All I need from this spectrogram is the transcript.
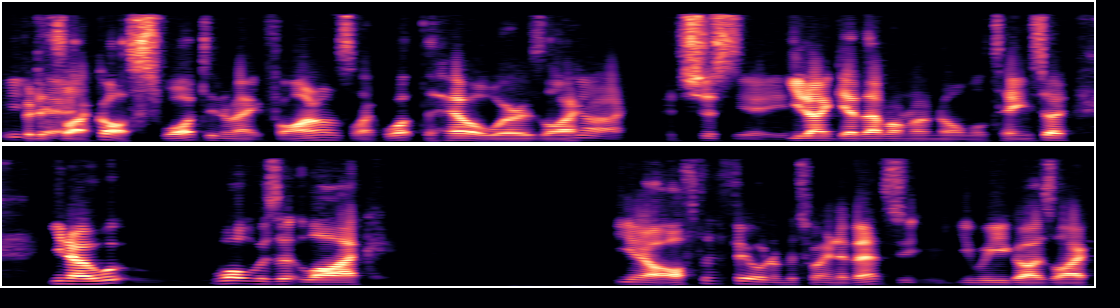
but it's like, oh, SWAT didn't make finals. Like, what the hell? Whereas like no, it's just Yeah, yeah. you don't get that on a normal team. So, you know, wh- what was it like? You know, off the field and between events, you, were you guys like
